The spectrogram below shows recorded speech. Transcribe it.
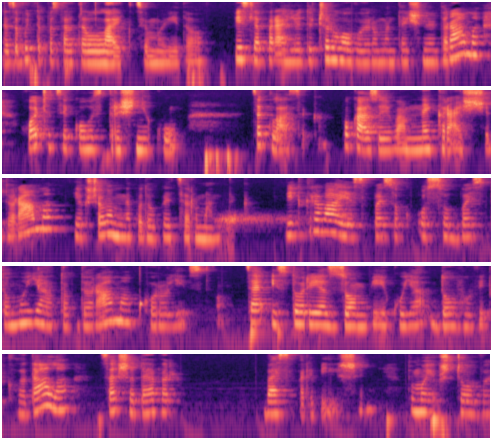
Не забудьте поставити лайк цьому відео. Після перегляду чергової романтичної дорами хочеться якогось страшняку. Це класика. Показую вам найкращі дорами, якщо вам не подобається романтика. Відкриває список особисто моя топ-дорама Королівство. Це історія зомбі, яку я довго відкладала. Це шедевр без перебільшень. Тому, якщо ви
